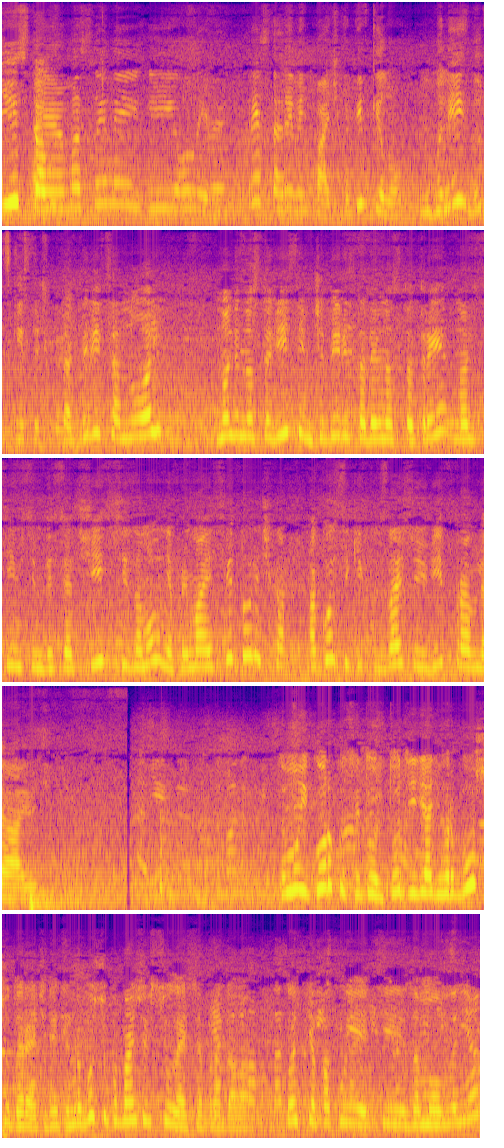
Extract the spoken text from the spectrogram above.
їсть там. Е, маслини і оливи. 300 гривень пачка, пів кіло. Вони йдуть з кісточкою. Так, дивіться, 0, 098 493 07 76. Всі замовлення приймає світулечка, а костики з Лесею відправляють. Тому і корку світуль. Тут їдять горбушу, до речі. Дивіться, горбушу побачив всю Леся продала. Костя пакує ці замовлення.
